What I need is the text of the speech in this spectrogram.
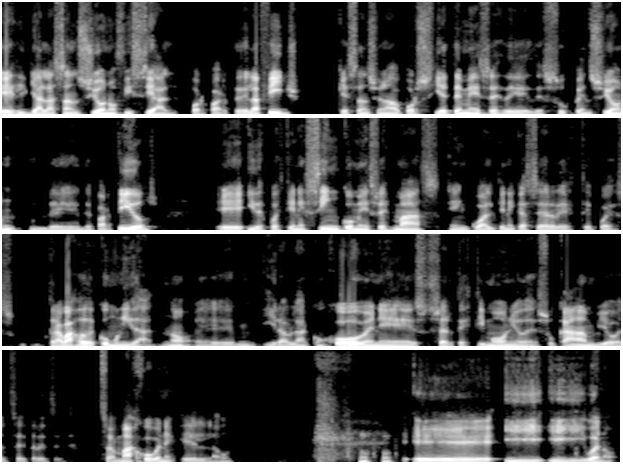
es ya la sanción oficial por parte de la Fitch, que es sancionado por siete meses de, suspensión de, partidos eh, y después tiene cinco meses más en cual tiene que hacer este, pues, trabajo de comunidad, ¿no? Eh, ir a hablar con jóvenes, ser testimonio de su cambio, etcétera, etcétera. O sea, más jóvenes que él aún. Eh, y, y, bueno,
